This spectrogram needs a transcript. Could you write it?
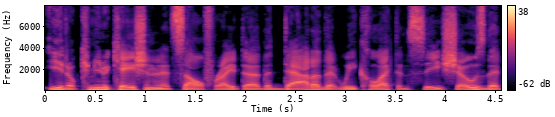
you know communication in itself right uh, the data that we collect and see shows that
